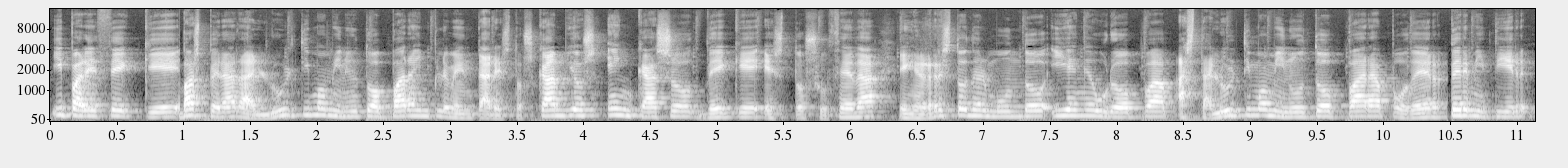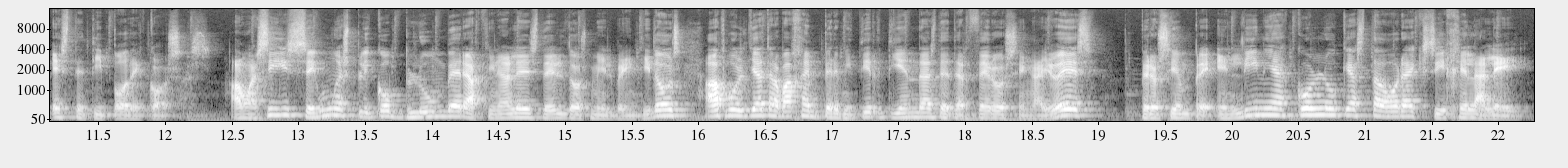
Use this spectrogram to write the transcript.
y parece que va a esperar al último minuto para implementar estos cambios en caso de que esto suceda en el resto del mundo y en Europa hasta el último minuto para poder permitir este tipo de cosas. Aún así, según explicó Bloomberg a finales del 2022, Apple ya trabaja en permitir tiendas de terceros en iOS, pero siempre en línea con lo que hasta ahora exige la ley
